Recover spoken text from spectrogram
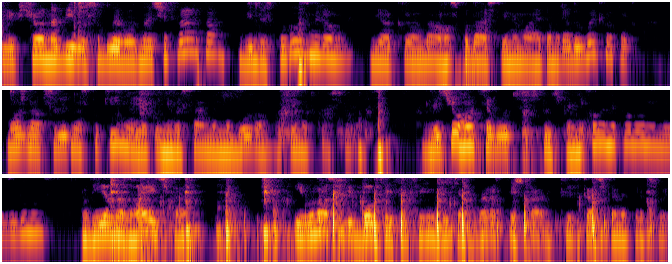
Якщо набір особливо 1 четверта, він десь по розмірам, як на господарстві немає там ряду викруток, можна абсолютно спокійно, як універсальним набором, отим от користуватися. Для чого ця от штучка? Ніколи не пробував, не задумався. От є в нас гаєчка, і вона собі бовтається своїм життям. Зараз трішка, тріскачка не працює.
